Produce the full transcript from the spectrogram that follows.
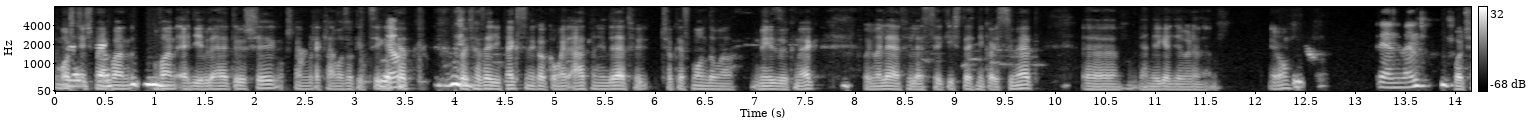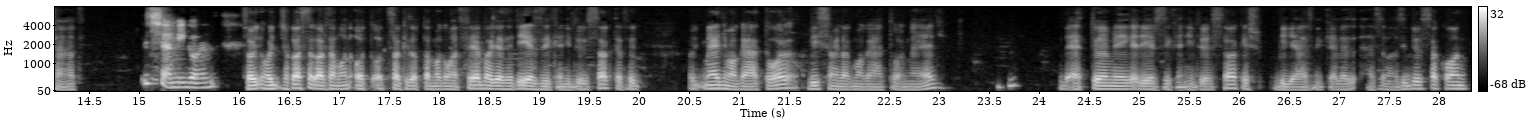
most is meg van, van egyéb lehetőség, most nem reklámozok itt cégeket, ja. szóval ha az egyik megszűnik, akkor majd átmenjünk, de lehet, hogy csak ezt mondom a nézőknek, hogy majd lehet, hogy lesz egy kis technikai szünet, de még egyelőre nem. Jó? Ja. Rendben. Bocsánat. Semmi gond. Szóval, hogy csak azt akartam, ott, ott szakítottam magamat félbe, hogy ez egy érzékeny időszak, tehát hogy, hogy megy magától, viszonylag magától megy, de ettől még egy érzékeny időszak, és vigyázni kell ezen az időszakon.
